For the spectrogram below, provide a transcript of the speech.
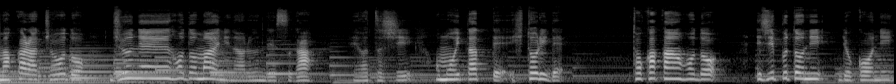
今からちょうど10年ほど前になるんですが私思い立って一人で10日間ほどエジプトに旅行に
